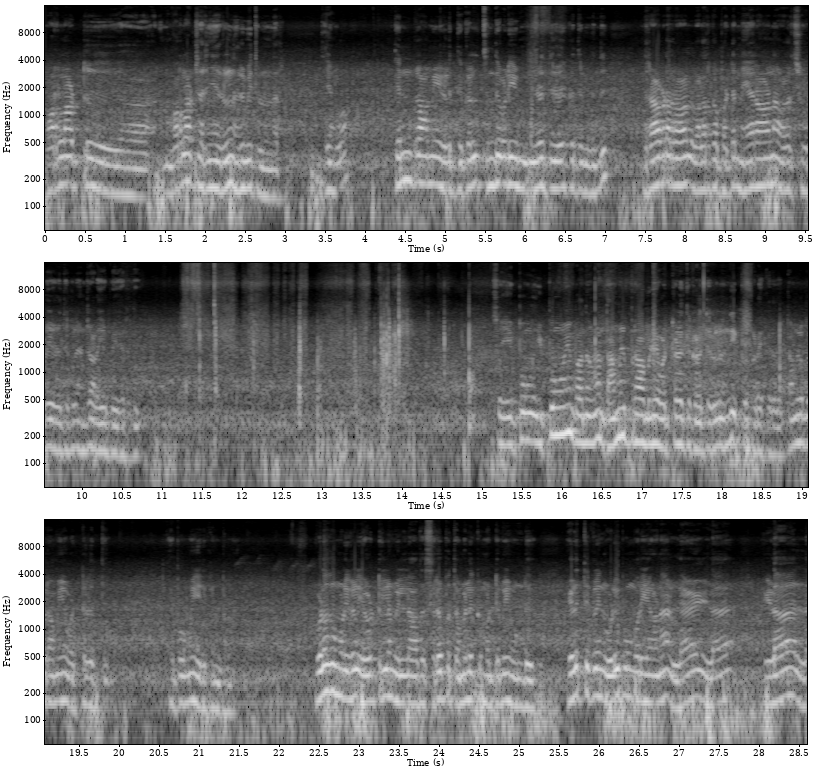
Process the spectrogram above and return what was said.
வரலாற்று வரலாற்று அறிஞர்கள் நிரூபித்துள்ளனர். சரிங்களா? தென் பிராமிய எழுத்துக்கள் சிந்துவெளி எழுத்து இயக்கத்திலிருந்து திராவிடரால் வளர்க்கப்பட்ட நேரான வளர்ச்சியுடைய எழுத்துக்கள் என்று அழைக்கப்படுகிறது. ஸோ இப்போ இப்போவுமே பார்த்தோம்னா தமிழ் பிராமிய வட்டெழுத்து கழுத்துக்கள் வந்து இப்போ கிடைக்கிறது. தமிழ் பிராமிய வட்டெழுத்து எப்போவுமே இருக்கின்றன. உலக மொழிகள் எவற்றிலும் இல்லாத சிறப்பு தமிழுக்கு மட்டுமே உண்டு. எழுத்துக்களின் ஒழிப்பு முறையான ல ல ல ல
